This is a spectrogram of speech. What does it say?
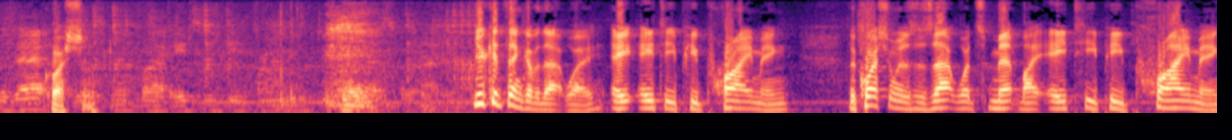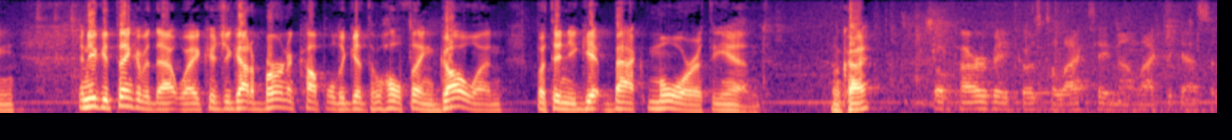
Is that Question. meant by ATP priming? That's what I mean. You could think of it that way A- ATP priming. The question was, is that what's meant by ATP priming? And you could think of it that way because you got to burn a couple to get the whole thing going, but then you get back more at the end. Okay? So pyruvate goes to lactate, not lactic acid.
